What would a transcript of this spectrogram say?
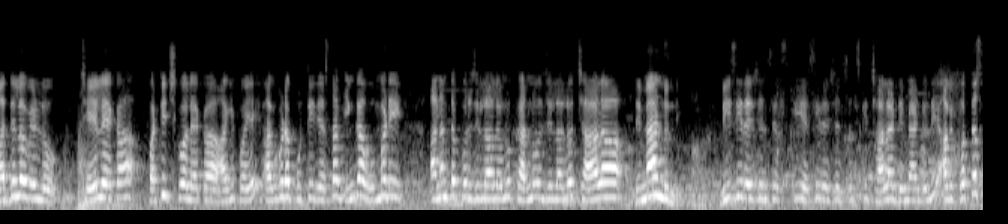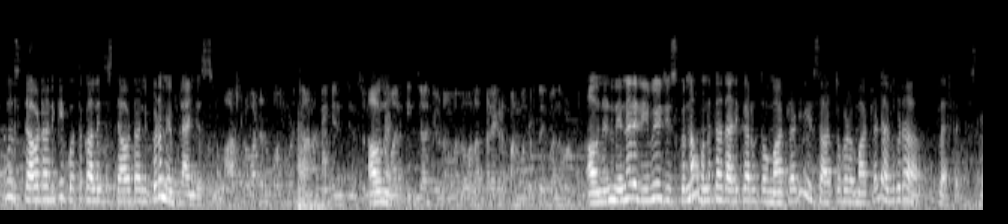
మధ్యలో వీళ్ళు చేయలేక పట్టించుకోలేక ఆగిపోయి అవి కూడా పూర్తి చేస్తాం. ఇంకా ఉమ్మడి అనంతపురం జిల్లాలోను కర్నూలు జిల్లాలో చాలా డిమాండ్ ఉంది. బీసీ రెసిడెన్షియల్స్కి ఎస్సీ రెసిడెన్షియల్స్కి చాలా డిమాండ్ ఉంది. అవి కొత్త స్కూల్స్ తేవడానికి కొత్త కాలేజెస్ తేవడానికి కూడా మేము ప్లాన్ చేస్తున్నాం. అవునండి. అవునండి. నిన్ననే రివ్యూ తీసుకున్నాం ఉన్నతాధికారులతో మాట్లాడి సార్తో కూడా మాట్లాడి అవి కూడా క్లారిఫై చేస్తాం.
